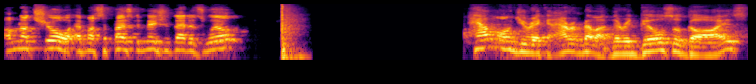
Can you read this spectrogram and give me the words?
I'm not sure. Am I supposed to measure that as well? How long do you reckon, Arabella? There are girls or guys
